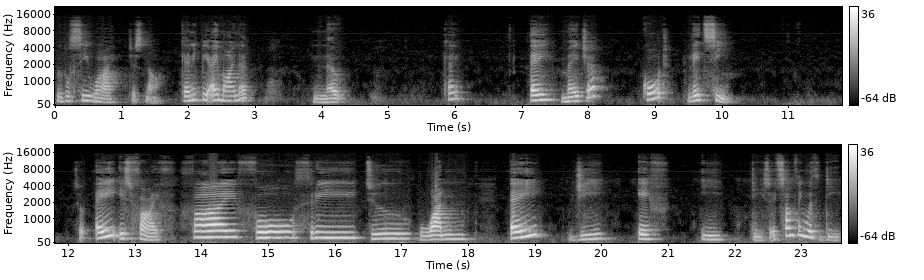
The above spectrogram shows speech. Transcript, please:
We will see why just now. Can it be A minor? No. Okay, a major chord. Let's see. So A is 5. 5, 4, 3, 2, 1. A, G, F, E, D. So it's something with D.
